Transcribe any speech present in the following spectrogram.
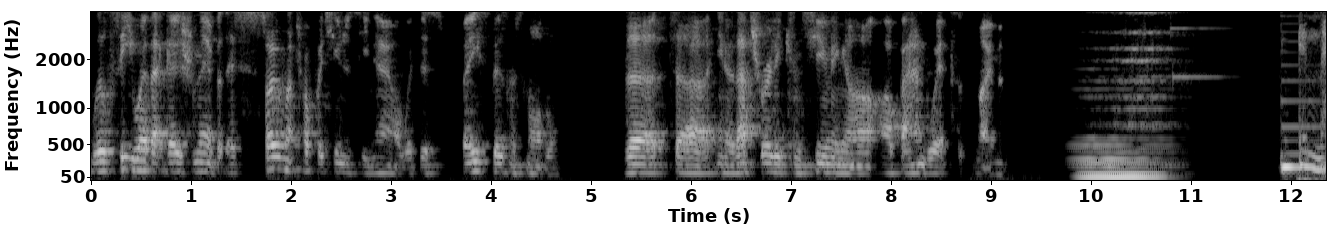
we'll see where that goes from there. But there's so much opportunity now with this base business model that uh, you know that's really consuming our, our bandwidth at the moment. Imagine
